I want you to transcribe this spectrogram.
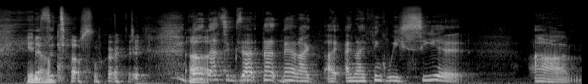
you know, it's a tough word. no, Uh, that's exact. That man, I, I and I think we see it. Um,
